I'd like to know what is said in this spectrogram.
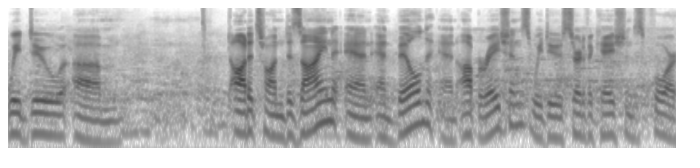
We do um, audits on design and, and build and operations. We do certifications for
